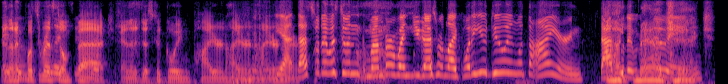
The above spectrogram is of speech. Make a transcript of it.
and then I put some redstone back, and then it just kept going higher and higher and higher. and Yeah, higher. that's what it was doing. Remember when you guys were like, "What are you doing with the iron?" That's what it was doing. magic.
